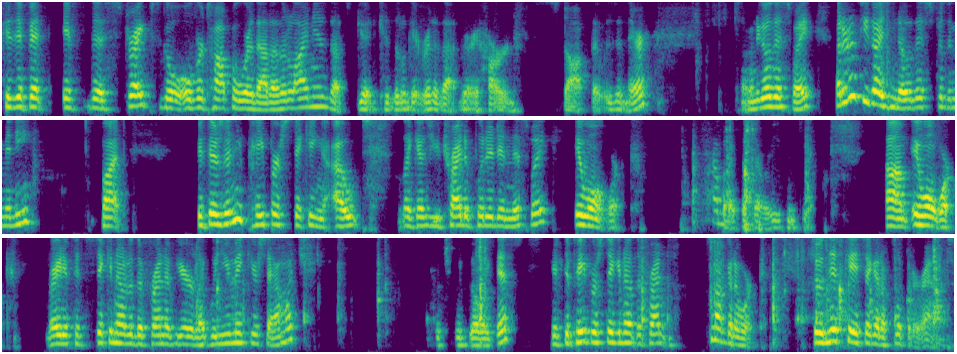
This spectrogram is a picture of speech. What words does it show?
because if it if the stripes go over top of where that other line is, that's good because it'll get rid of that very hard stop that was in there. So I'm going to go this way. I don't know if you guys know this for the mini, but if there's any paper sticking out, like as you try to put it in this way, it won't work. How about I put that where you can see it? Um, it won't work. Right? If it's sticking out of the front of your, like when you make your sandwich, which would go like this, if the paper's sticking out the front, it's not gonna work. So in this case, I gotta flip it around,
